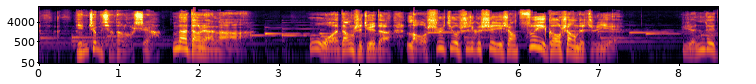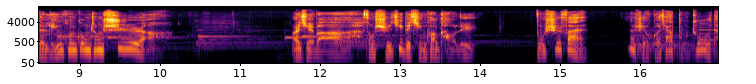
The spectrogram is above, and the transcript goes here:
您这么想当老师啊？那当然了，我当时觉得老师就是这个世界上最高尚的职业，人类的灵魂工程师啊。而且吧，从实际的情况考虑，读师范那是有国家补助的。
